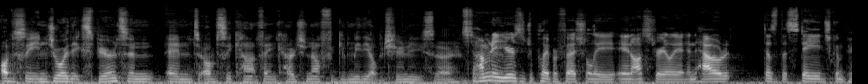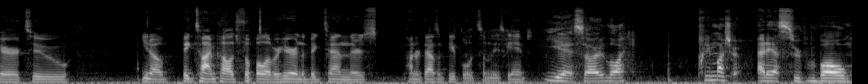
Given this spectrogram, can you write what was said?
obviously enjoy the experience and, and obviously can't thank coach enough for giving me the opportunity. So, So how many years did you play professionally in Australia, and how does the stage compare to, you know, big time college football over here in the Big Ten? There's 100,000 people at some of these games. Yeah, so like pretty much at our Super Bowl,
